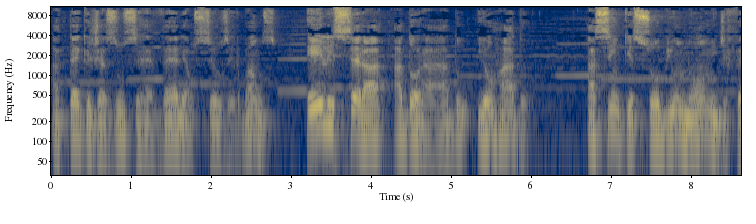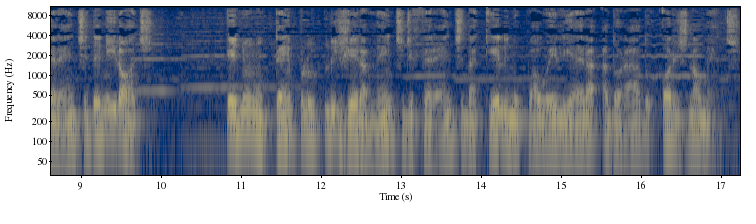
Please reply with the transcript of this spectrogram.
até que Jesus se revele aos seus irmãos, ele será adorado e honrado, assim que sob um nome diferente de Nirod, em um templo ligeiramente diferente daquele no qual ele era adorado originalmente.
